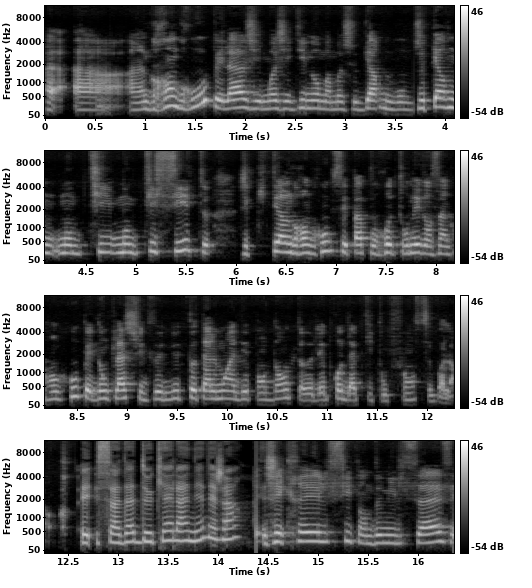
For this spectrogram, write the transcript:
un grand groupe. Et là j'ai moi j'ai dit non moi je garde mon je garde mon petit mon petit site. J'ai quitté un grand groupe. C'est pas pour retourner dans un grand groupe. Et donc là je suis devenue totalement indépendante euh, les pros de la petite enfance. Voilà. Et ça date de quelle année déjà? J'ai créé le site en 2016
